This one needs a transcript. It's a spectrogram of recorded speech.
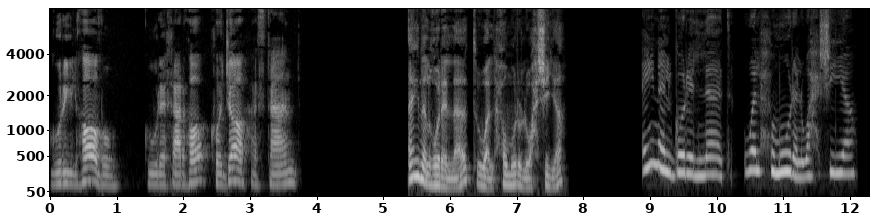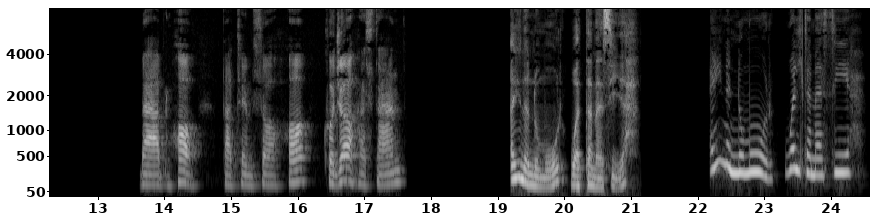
گوریل ها و گورخرها کجا هستند؟ أين الغوريلات والحمر الوحشية؟ أين الغوريلات والحمور الوحشية؟ ببرها و تمساحها کجا هستند؟ أين النمور والتماسيح؟ أين النمور والتماسيح؟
